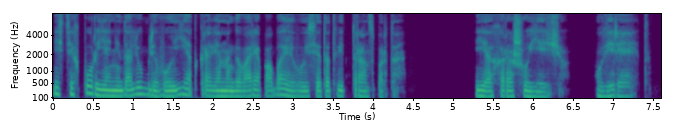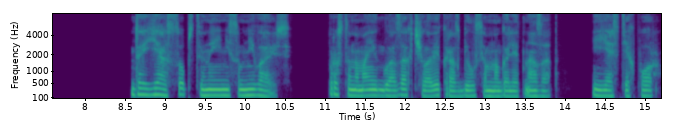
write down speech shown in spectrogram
И с тех пор я недолюбливаю и, откровенно говоря, побаиваюсь этот вид транспорта. Я хорошо езжу, уверяет. Да я, собственно, и не сомневаюсь. Просто на моих глазах человек разбился много лет назад. И я с тех пор...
